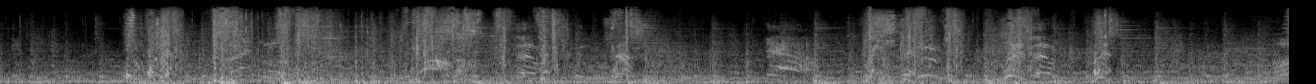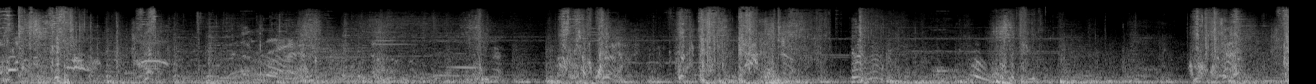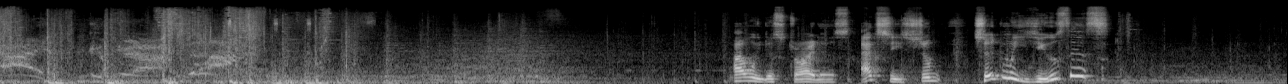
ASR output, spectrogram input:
How we destroy this? Actually, should shouldn't we use this?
